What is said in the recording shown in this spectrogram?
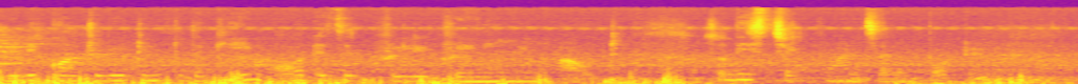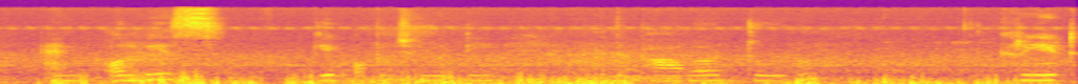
really contributing to the game or is it really draining you out? So these are important and always give opportunity the power to create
